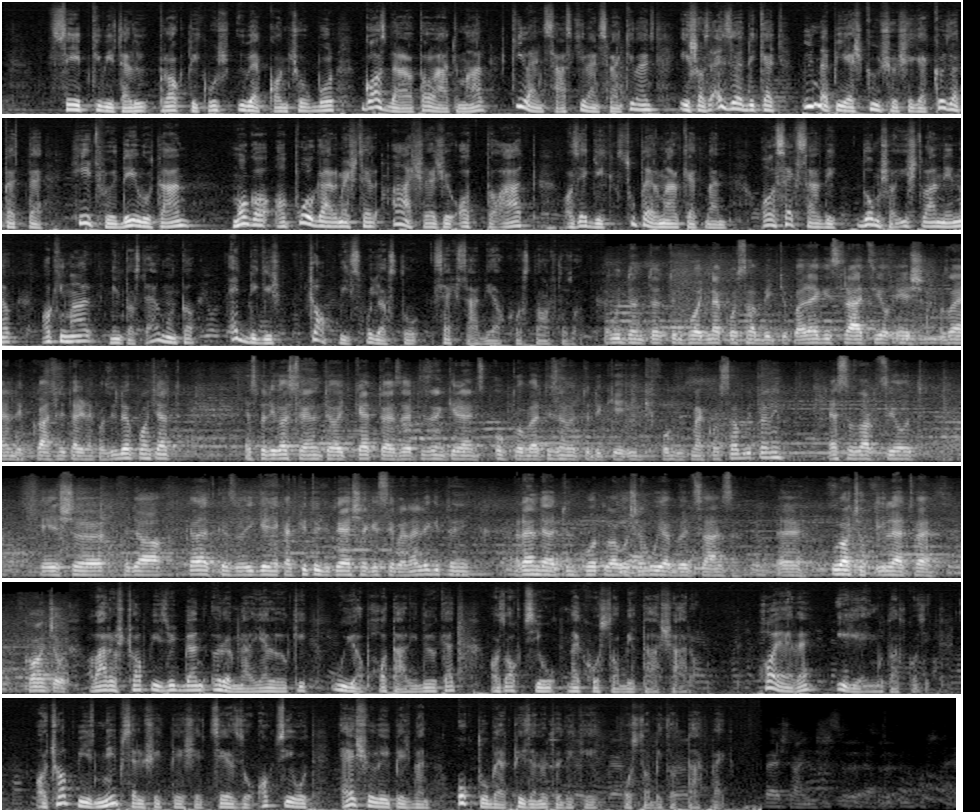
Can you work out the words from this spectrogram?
szép kivitelű, praktikus üvegkancsókból gazdára talált már 999 és az ezrediket ünnepélyes külsőségek közepette hétfő délután maga a polgármester Ás Rezső adta át az egyik szupermarketben a szexárdi Domsa Istvánnénak, aki már, mint azt elmondta, eddig is csapvíz fogyasztó szexárdiakhoz tartozott. Úgy döntöttünk, hogy meghosszabbítjuk a regisztráció és az ajándékok átvételének az időpontját, ez pedig azt jelenti, hogy 2019. október 15-ig fogjuk meghosszabbítani ezt az akciót, és hogy a keletkező igényeket ki tudjuk teljes egészében elégíteni, rendeltünk pótolagosan újabb 500 ulacsot, illetve kancsot. A város csapvízügyben örömmel jelöl ki újabb határidőket az akció meghosszabbítására. Ha erre igény mutatkozik. A csapvíz népszerűsítését célzó akciót első lépésben október 15-ig hosszabbították meg.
